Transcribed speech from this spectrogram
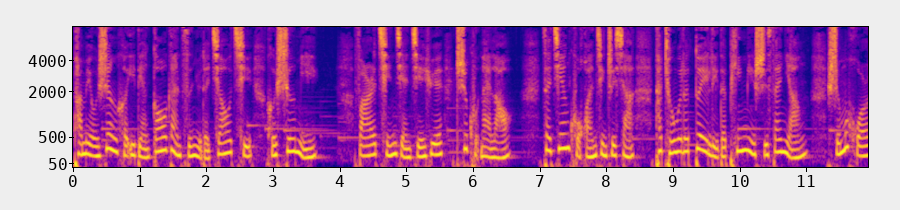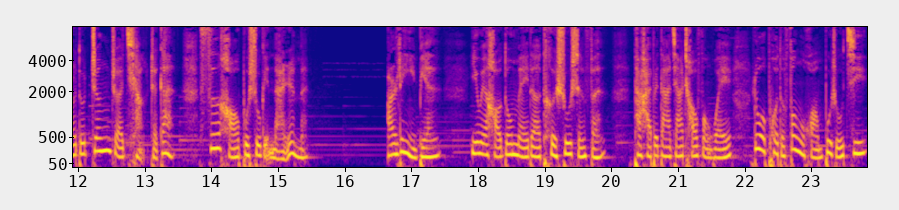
她没有任何一点高干子女的娇气和奢靡，反而勤俭节约、吃苦耐劳。在艰苦环境之下，她成为了队里的拼命十三娘，什么活儿都争着抢着干，丝毫不输给男人们。而另一边，因为郝冬梅的特殊身份，她还被大家嘲讽为落魄的凤凰不如鸡。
